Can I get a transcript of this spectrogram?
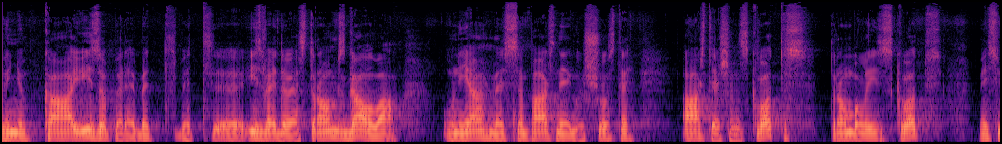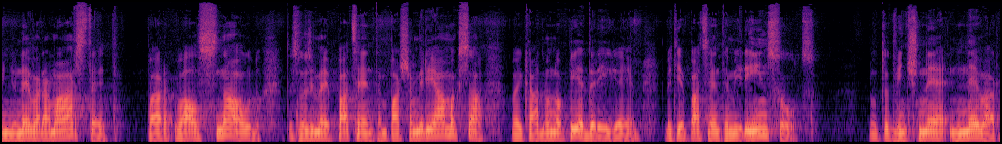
viņu kāju izoperē, bet, bet uh, izveidojas trombs galvā. Un, ja mēs esam pārsnieguši šos ārstēšanas kvotas, trombolīzes kvotas, mēs viņu nevaram ārstēt par valsts naudu. Tas nozīmē, ka pacientam pašam ir jāmaksā vai kādam no piederīgajiem. Bet, ja pacientam ir insults, nu, tad viņš ne, nevar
